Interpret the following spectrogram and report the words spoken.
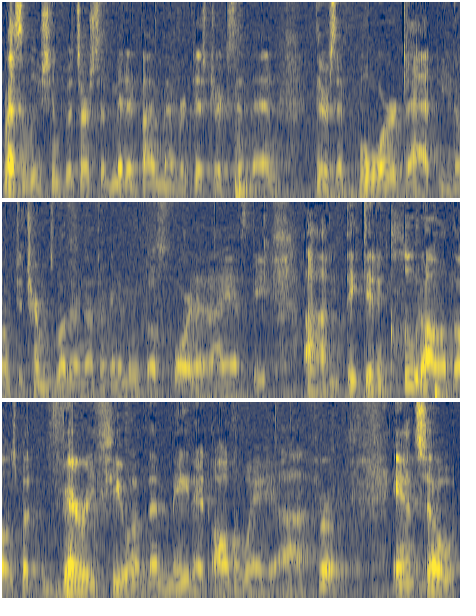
resolutions, which are submitted by member districts, and then there's a board that, you know, determines whether or not they're going to move those forward at ISB. Um, They did include all of those, but very few of them made it all the way uh, through. And so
